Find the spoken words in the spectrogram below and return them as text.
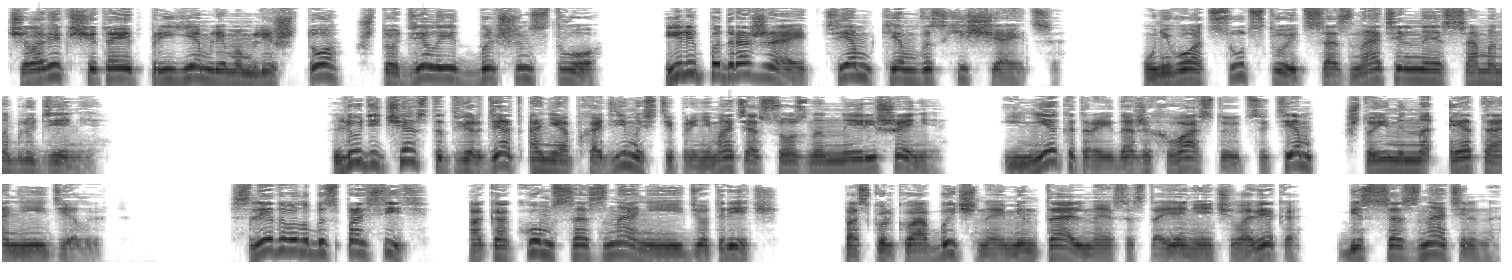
человек считает приемлемым лишь то, что делает большинство, или подражает тем, кем восхищается. У него отсутствует сознательное самонаблюдение. Люди часто твердят о необходимости принимать осознанные решения, и некоторые даже хвастаются тем, что именно это они и делают. Следовало бы спросить, о каком сознании идет речь, поскольку обычное ментальное состояние человека бессознательно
